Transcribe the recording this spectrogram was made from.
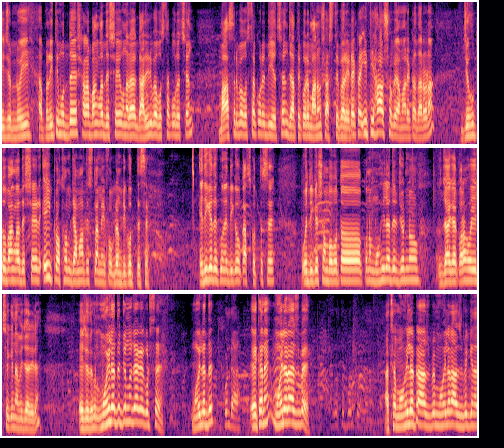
এই জন্যই আপনার ইতিমধ্যে সারা বাংলাদেশে ওনারা গাড়ির ব্যবস্থা করেছেন বাসের ব্যবস্থা করে দিয়েছেন যাতে করে মানুষ আসতে পারে। এটা একটা ইতিহাস হবে আমার একটা ধারণা যেহেতু বাংলাদেশের এই প্রথম জামাত ইসলাম এই প্রোগ্রামটি করতেছে। এদিকে দেখুন এদিকেও কাজ করতেছে। ওইদিকে সম্ভবত কোনো মহিলাদের জন্য জায়গা করা হয়েছে কিনা আমি জানি না। এই যে দেখুন মহিলাদের জন্য জায়গা করছে? মহিলাদের? এখানে মহিলারা আসবে? আচ্ছা মহিলাটা আসবে মহিলারা আসবে কিনা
